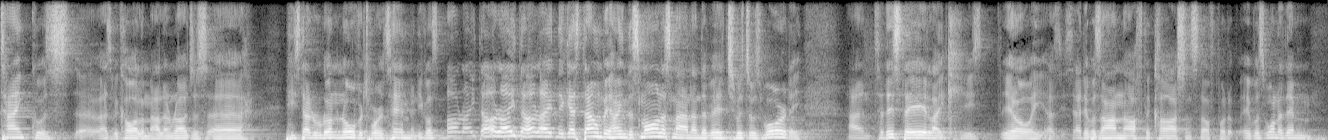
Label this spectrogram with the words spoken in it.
Tank was, uh, as we call him, Alan Rogers. Uh, he started running over towards him, and he goes, "All right, all right, all right." And he gets down behind the smallest man on the pitch, which was Wardy. And to this day, like he's, you know, he, as he said, it was on off the cosh and stuff, but it, it was one of them.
